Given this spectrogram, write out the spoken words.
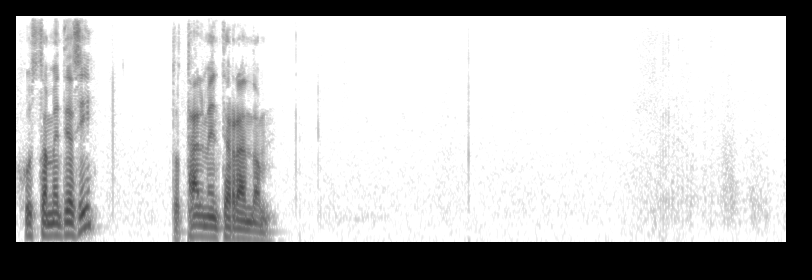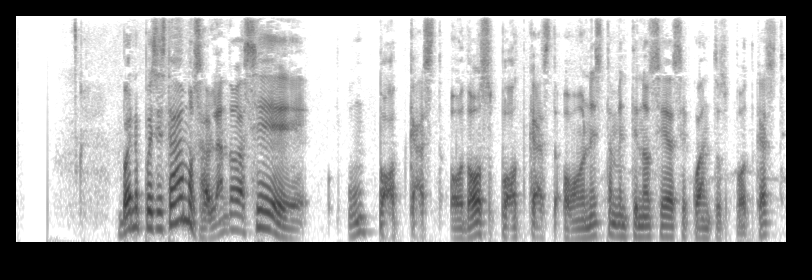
justamente así, totalmente random. Bueno, pues estábamos hablando hace un podcast o dos podcasts, o honestamente no sé hace cuántos podcasts.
